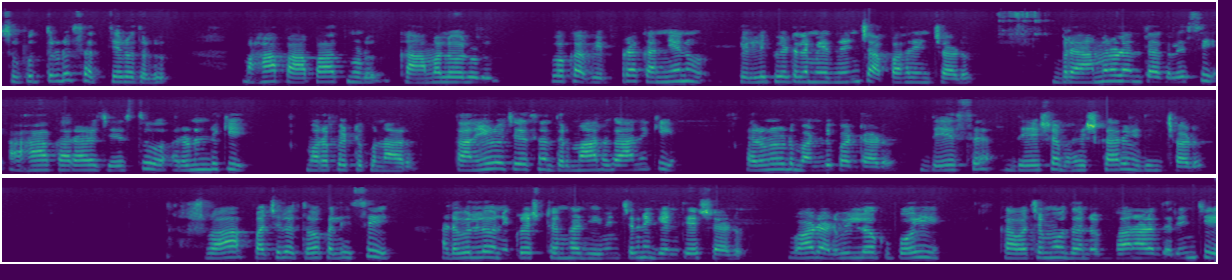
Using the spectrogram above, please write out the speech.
సుపుత్రుడు సత్యవ్రతుడు మహాపాపాత్ముడు కామలోలుడు ఒక విప్ర కన్యను పెళ్ళిపీటల మీద నుంచి అపహరించాడు. బ్రాహ్మణులంతా కలిసి ఆహాకారాలు చేస్తూ అరుణుడికి మొరపెట్టుకున్నారు. తనయుడు చేసిన దుర్మార్గానికి అరుణుడు మండిపడ్డాడు. దేశ దేశ బహిష్కారం విధించాడు. శ్వ పచులతో కలిసి అడవుల్లో నికృష్టంగా జీవించమని గెంటేశాడు. వాడు అడవిలోకి పోయి కవచము ధనుర్బాణాలు ధరించి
